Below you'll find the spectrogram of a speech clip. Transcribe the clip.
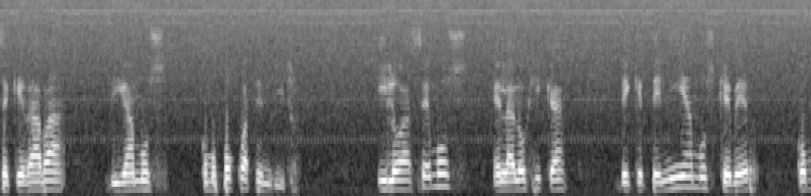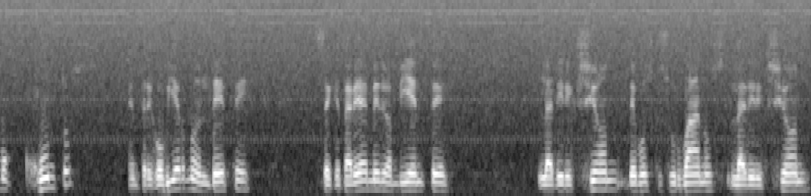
se quedaba, digamos, como poco atendido. Y lo hacemos en la lógica de que teníamos que ver cómo juntos, entre gobierno del DF, Secretaría de Medio Ambiente, la Dirección de Bosques Urbanos, la Dirección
